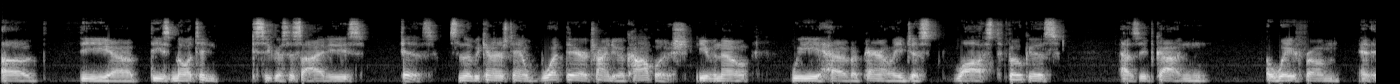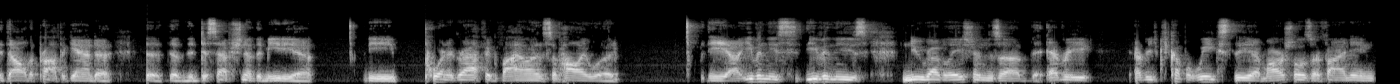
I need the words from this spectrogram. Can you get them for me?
of the uh, these militant secret societies is, so that we can understand what they're trying to accomplish, even though we have apparently just lost focus as we've gotten away from all the propaganda, the, the, the deception of the media, the pornographic violence of Hollywood, the uh, even these even these new revelations of every every couple weeks the uh, marshals are finding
